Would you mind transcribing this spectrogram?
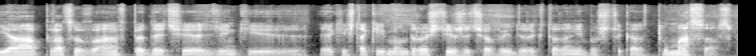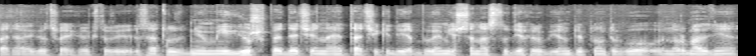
ja pracowałem w Pedecie dzięki y, jakiejś takiej mądrości życiowej dyrektora nieboszczyka Tumasa, wspaniałego człowieka, który zatrudnił mnie już w Pedecie na etacie, kiedy ja byłem jeszcze na studiach, robiłem dyplom. To było normalnie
